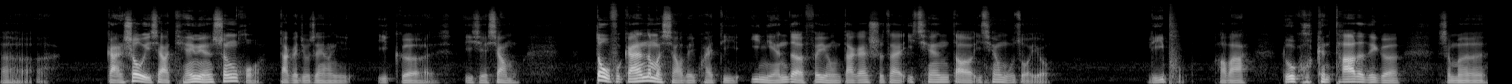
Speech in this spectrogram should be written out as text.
呃，感受一下田园生活。大概就这样一一个一些项目。豆腐干那么小的一块地，一年的费用大概是在一千到一千五左右，离谱，好吧？如果跟他的那个什么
